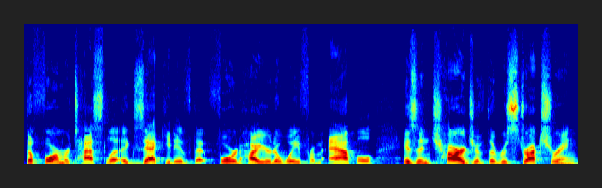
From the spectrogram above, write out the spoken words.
the former Tesla executive that Ford hired away from Apple, is in charge of the restructuring.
